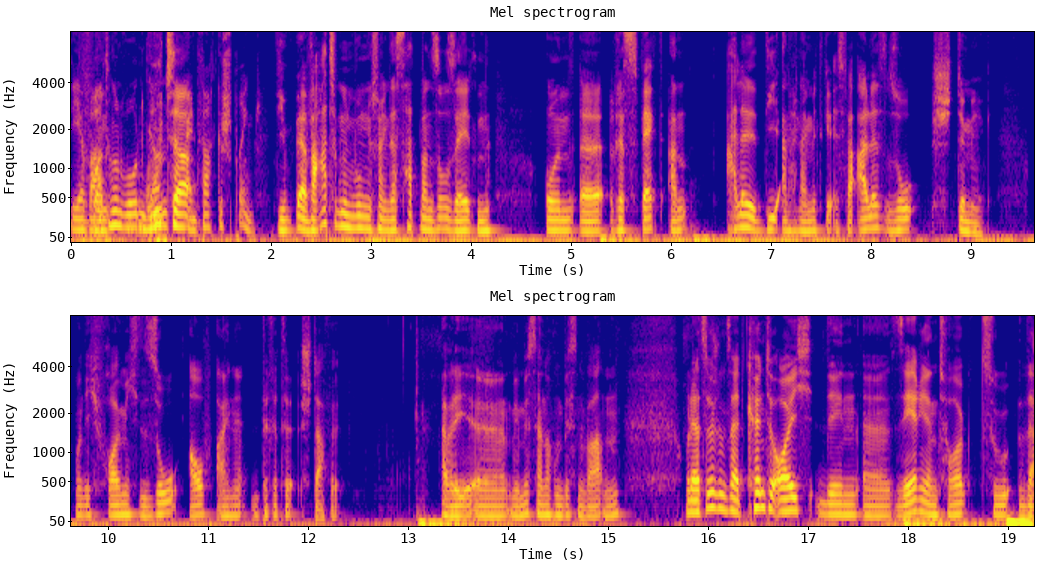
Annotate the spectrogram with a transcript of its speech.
Die Erwartungen wurden guter, ganz einfach gesprengt. Die Erwartungen wurden gesprengt, das hat man so selten. Und äh, Respekt an alle, die an Hannah mitgehen. Es war alles so stimmig. Und ich freue mich so auf eine dritte Staffel. Aber die, äh, wir müssen ja noch ein bisschen warten. Und in der Zwischenzeit könnt ihr euch den äh, Serientalk zu The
